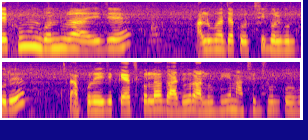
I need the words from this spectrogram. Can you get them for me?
দেখুন বন্ধুরা, এই যে আলু ভাজা করছি গোল গোল করে। তারপরে এই যে ক্যাচকলা, গাজর, আলু দিয়ে মাছের ঝোল করব।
